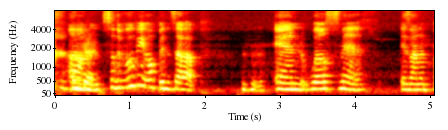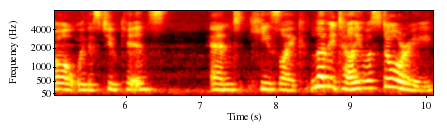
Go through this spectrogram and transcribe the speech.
Um, Okay. So the movie opens up, Mhm. and Will Smith is on a boat with his two kids, and he's like, "Let me tell you a story,"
